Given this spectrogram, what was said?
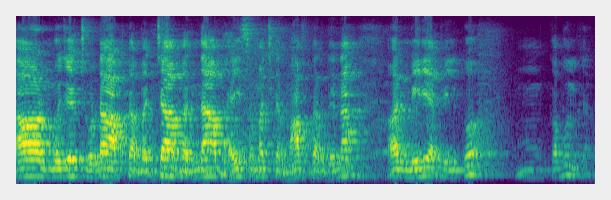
और मुझे छोटा आपका बच्चा, बंदा, भाई समझ कर माफ़ कर देना और मेरी अपील को कबूल करना।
